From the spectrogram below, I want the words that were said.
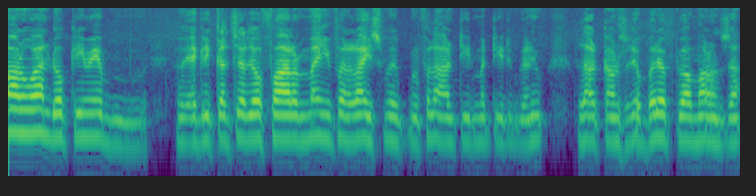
ماڻهو آهن ڊوڪري ۾ ايگريڪلچر جو فارم رائس ۾ فلاڻ ٽي مٽي گهڻيون لاڙڪائنٽ سڄو ڀريو پيو آهي ماڻهن سان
